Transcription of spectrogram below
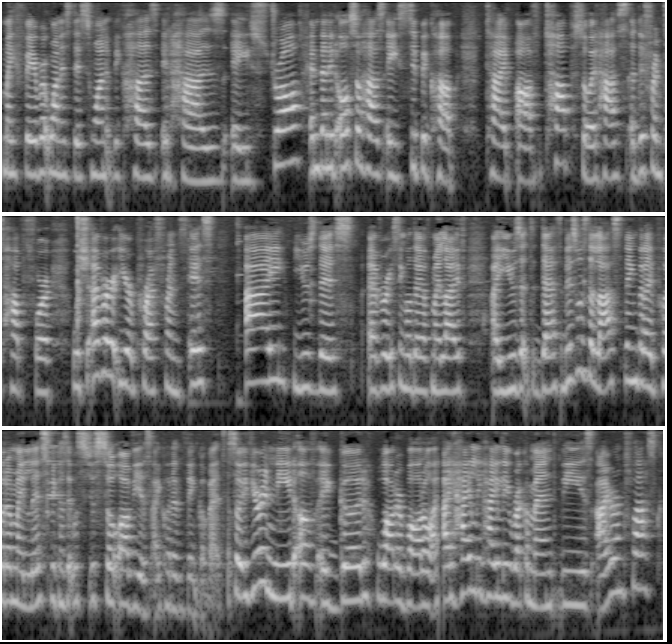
My favorite one is this one because it has a straw and then it also has a sippy cup type of top so it has a different top for whichever your preference is. I use this every single day of my life. I use it to death. This was the last thing that I put on my list because it was just so obvious I couldn't think of it. So if you're in need of a good water bottle, I highly, highly recommend these iron flask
